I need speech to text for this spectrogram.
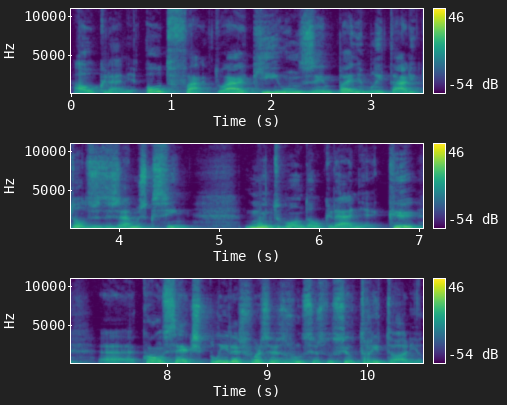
à Ucrânia. Ou de facto há aqui um desempenho militar, e todos desejamos que sim, muito bom da Ucrânia, que uh, consegue expelir as forças russas do seu território.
